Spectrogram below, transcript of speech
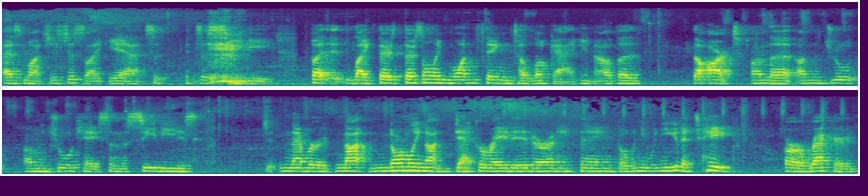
as much. It's just like yeah it's a it's a cd but it, like there's there's only one thing to look at you know the the art on the on the jewel on the jewel case and the cds never not normally not decorated or anything but when you when you get a tape or a record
